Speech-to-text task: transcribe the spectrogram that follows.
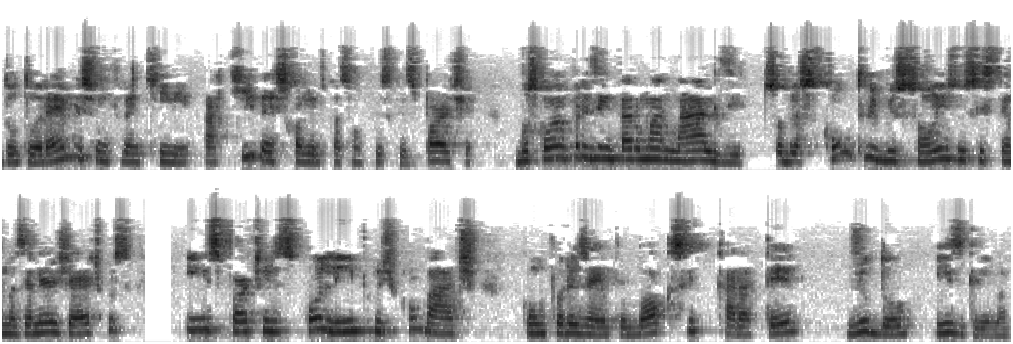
Dr. Emerson Franchini, aqui da Escola de Educação Física e Esporte, buscou apresentar uma análise sobre as contribuições dos sistemas energéticos em esportes olímpicos de combate, como por exemplo boxe, karatê, judô e esgrima.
